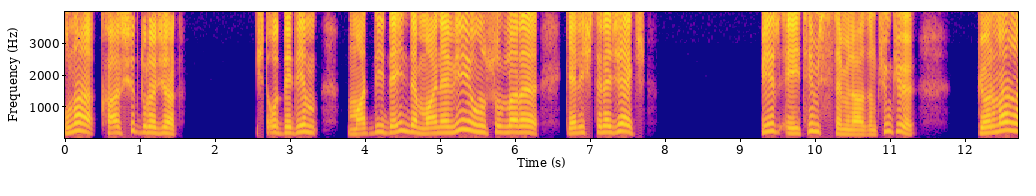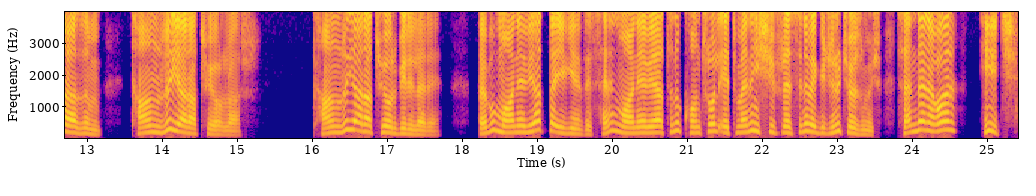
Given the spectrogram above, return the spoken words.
Buna karşı duracak. İşte o dediğim maddi değil de manevi unsurları geliştirecek bir eğitim sistemi lazım. Çünkü görmen lazım. Tanrı yaratıyorlar. Tanrı yaratıyor birileri. Ve bu maneviyatla ilgilidir. Senin maneviyatını kontrol etmenin şifresini ve gücünü çözmüş. Sende ne var? Hiç.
